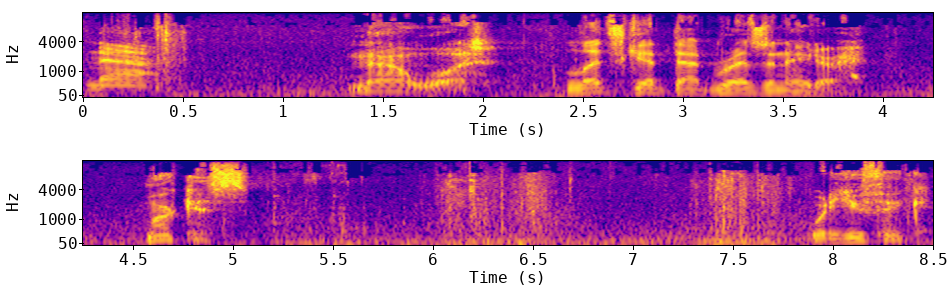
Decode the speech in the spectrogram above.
Nah. Now what? Let's get that resonator. Marcus. What do you think?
